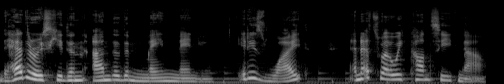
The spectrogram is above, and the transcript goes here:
The header is hidden under the main menu. It is white, and that's why we can't see it now.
